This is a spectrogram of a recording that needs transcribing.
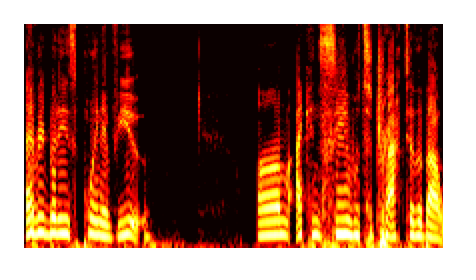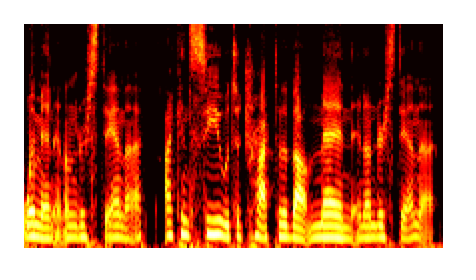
everybody's point of view. Um, I can see what's attractive about women and understand that. I can see what's attractive about men and understand that.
